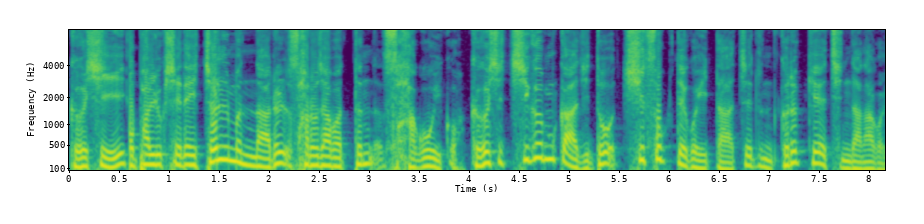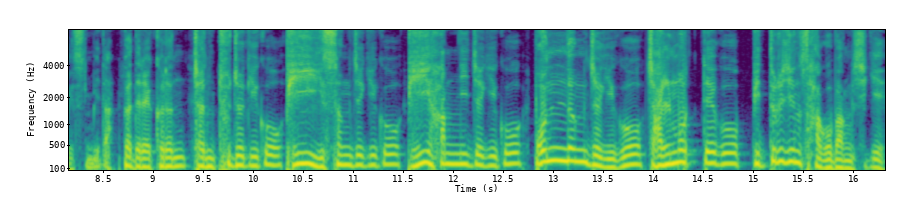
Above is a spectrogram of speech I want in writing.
그것이 586 세대의 젊은 날을 사로잡았던 사고이고 그것이 지금까지도 지속되고 있다. 저는 그렇게 진단하고 있습니다. 그들의 그런 전투적이고 비이성적이고 비합리적이고 본능적이고 잘못되고 비뚤어진 사고방식이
